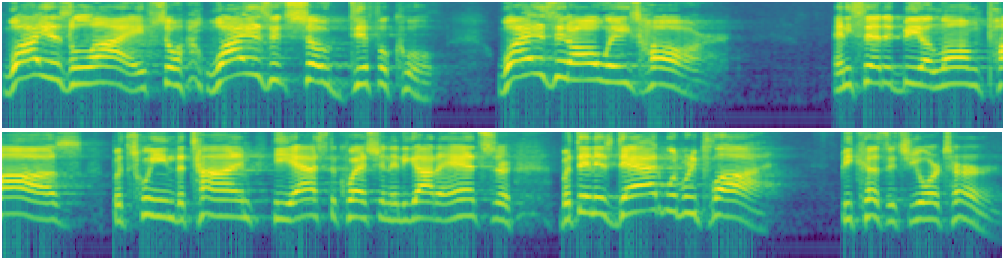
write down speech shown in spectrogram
Why is life so why is it so difficult? Why is it always hard? And he said it'd be a long pause between the time he asked the question and he got an answer, but then his dad would reply, because it's your turn.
